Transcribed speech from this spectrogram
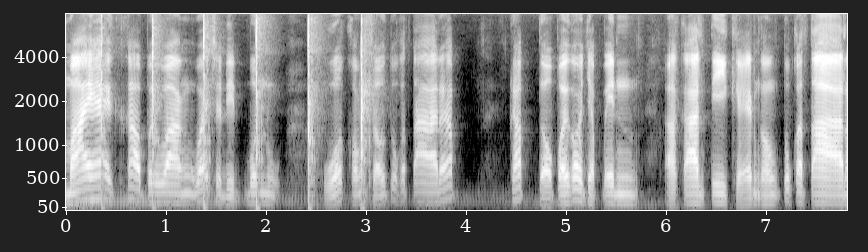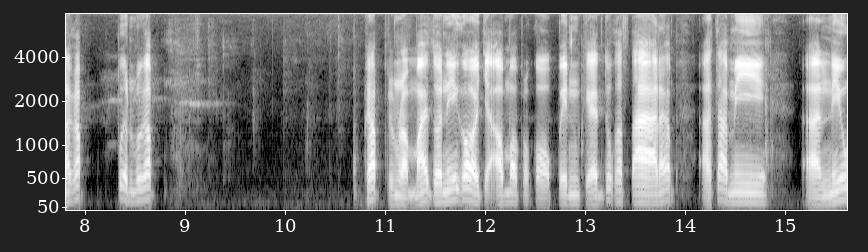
ไม้ให้เข้าไปวางไว้สนิทบนหัวของเสาตุ๊กตานะครับ ครับต่อไปก็จะเป็นอาการตีแขนของตุ๊กตานะครับ เพื่อนๆครับ ครับสำหรับไม้ตัวนี้ก็จะเอามาประกอบเป็นแขนตุ๊กตานะครับถ้ามีนิ้ว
